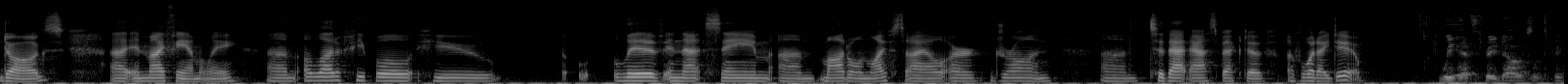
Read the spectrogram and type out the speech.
dogs uh, in my family, um, a lot of people who live in that same um, model and lifestyle are drawn um, to that aspect of, of what I do. We have three dogs and three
